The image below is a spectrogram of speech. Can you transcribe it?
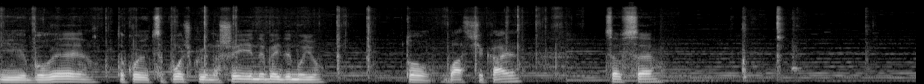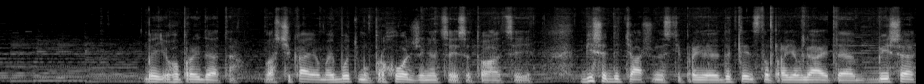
і були такою цепочкою на шиї невидимою, то вас чекає це все. Ви його пройдете. Вас чекає в майбутньому проходження цієї ситуації. Більше дитячності, дитинства проявляйте, більше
